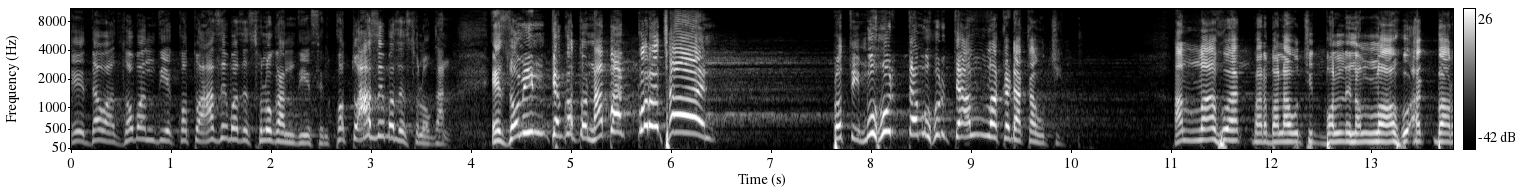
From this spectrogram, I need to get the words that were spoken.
এ দেওয়া জবান দিয়ে কত আজে বাজে স্লোগান দিয়েছেন, কত আজে বাজে স্লোগান। এ জমিনকে কত নাপাক করেছেন। প্রতি মুহূর্তে মুহূর্তে আল্লাহকে ডাকা উচিত। আল্লাহু আকবার বলা উচিত, বললেন আল্লাহু আকবার।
